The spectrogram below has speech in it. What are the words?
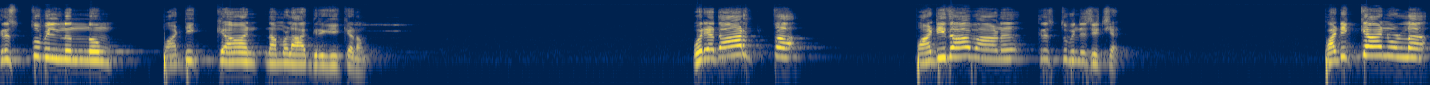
ക്രിസ്തുവിൽ നിന്നും പഠിക്കാൻ നമ്മൾ ആഗ്രഹിക്കണം. ഒരു യഥാർത്ഥ പഠിതാവാണ് ക്രിസ്തുവിന്റെ ശിക്ഷൻ പഠിക്കാനുള്ള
